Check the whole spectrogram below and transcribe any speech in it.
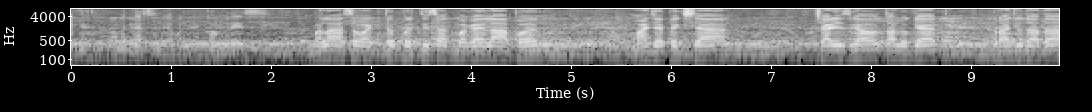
का? मतदारसंघामध्ये काँग्रेस. मला असं वाटतं प्रतिसाद बघायला आपण माझ्यापेक्षा चाळीसगाव तालुक्यात राजूदादा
